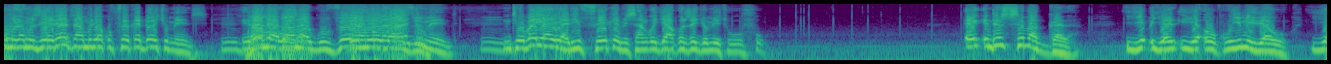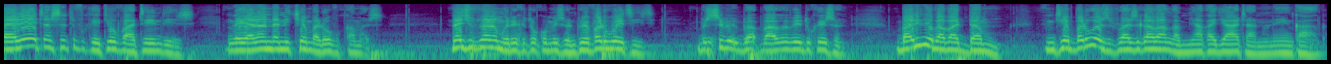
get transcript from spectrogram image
omulamuzi yali atambulira ku fake documents. Mm. Era there was a- Bamugamba guveewo there was an banzi. argument Mm. nti oba yaye yali fake emisango gyakoze gyo mituufu. Nde sebaggala ye- ya- ya- okuyimirirawo yaleeta certificate of attendance nga yalanda ne chamber of commerce. Nakitutala mu electoral commission to evaluate it. Education. Bali ne babaddamu nti ebbaluwa ezo twazigabanga mu myaka gyataano n'enkaaga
